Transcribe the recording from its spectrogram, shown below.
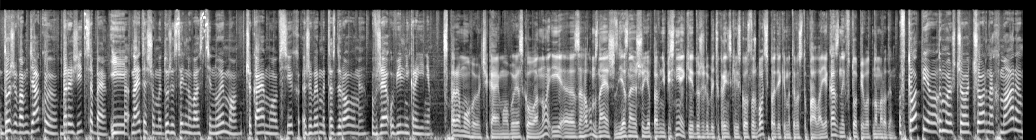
дуже вам дякую. Бережіть себе і знайте, що ми дуже сильно вас цінуємо. Чекаємо всіх живими та здоровими вже у вільній країні. Перемогою чекаємо обов'язково. Ну і е, загалом, знаєш, я знаю, що є певні пісні, які дуже люблять українські військовослужбовці, перед якими ти виступала. Яка з них в топі от номер один? В топі думаю, що чорна хмара,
